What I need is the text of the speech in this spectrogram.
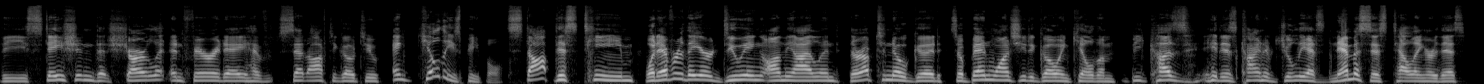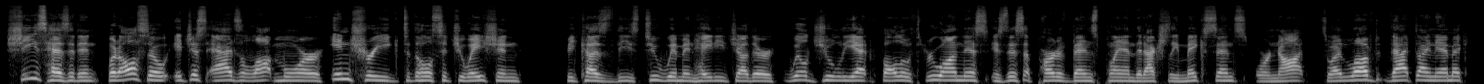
the station that Charlotte and Faraday have set off to go to and kill these people. Stop this team, whatever they are doing doing on the island. They're up to no good. So Ben wants you to go and kill them because it is kind of Juliet's nemesis telling her this. She's hesitant, but also it just adds a lot more intrigue to the whole situation because these two women hate each other. Will Juliet follow through on this? Is this a part of Ben's plan that actually makes sense or not? So I loved that dynamic.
